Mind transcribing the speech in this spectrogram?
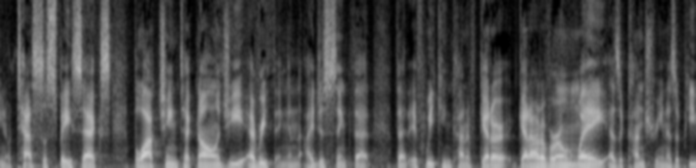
you know Tesla, SpaceX, blockchain technology, everything. And I just think that that if we can kind of get our get out of our own way as a country and as a people,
